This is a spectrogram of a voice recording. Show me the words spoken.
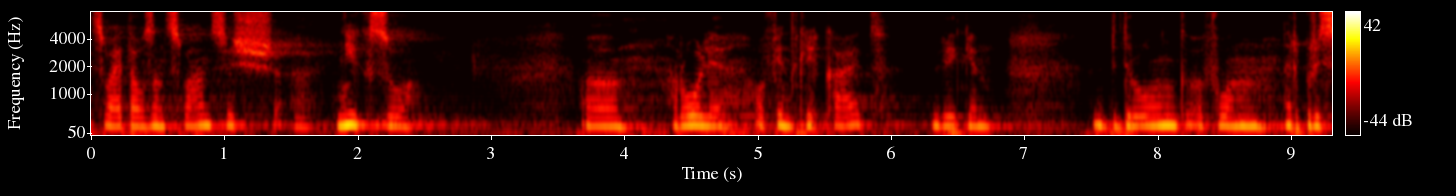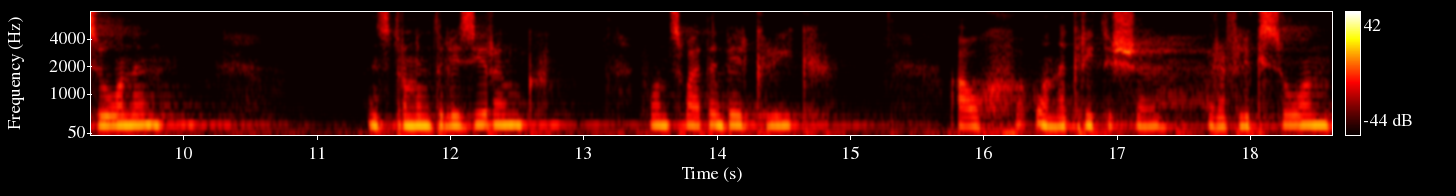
2020 äh, nicht so äh, Rolle Öffentlichkeit wegen Bedrohung von Repressionen, Instrumentalisierung von Zweiten Weltkrieg, auch ohne kritische Reflexion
